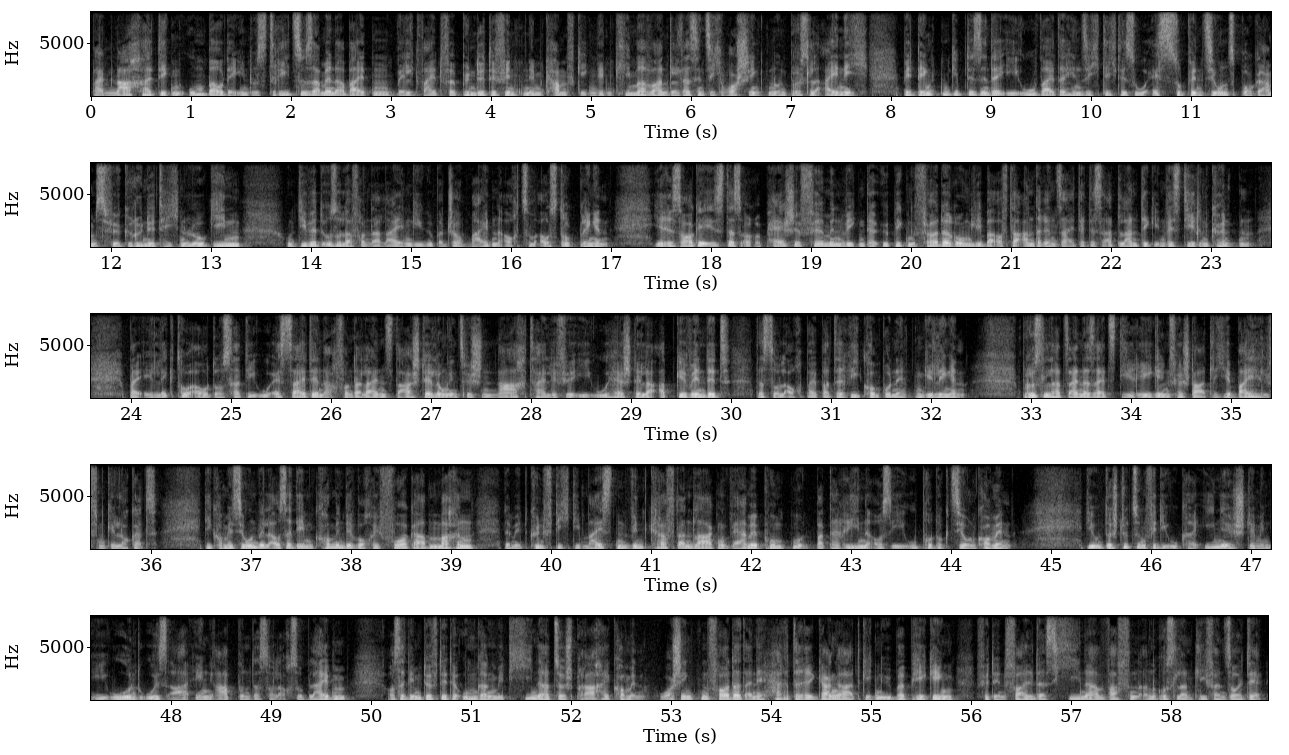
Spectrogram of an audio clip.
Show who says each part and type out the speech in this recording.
Speaker 1: beim nachhaltigen Umbau der Industrie zusammenarbeiten, weltweit Verbündete finden im Kampf gegen den Klimawandel. Da sind sich Washington und Brüssel einig. Bedenken gibt es in der EU weiter hinsichtlich des US-Subventionsprogramms für grüne Technologien. Und die wird Ursula von der Leyen gegenüber Joe Biden auch zum Ausdruck bringen. Ihre Sorge ist, dass europäische Firmen wegen der üppigen Förderung lieber auf der anderen Seite des Atlantik investieren könnten. Bei Elektroautos hat die US-Seite nach von der Leyens Darstellung inzwischen Nachteile für EU-Hersteller abgewendet Schritt. Das soll auch bei Batteriekomponenten gelingen. Brüssel hat seinerseits die Regeln für staatliche Beihilfen gelockert. Die Kommission will außerdem kommende Woche Vorgaben machen, damit künftig die meisten Windkraftanlagen, Wärmepumpen und Batterien aus EU-Produktion kommen. Die Unterstützung für die Ukraine stimmen EU und USA eng ab und das soll auch so bleiben. Außerdem dürfte der Umgang mit China zur Sprache kommen. Washington fordert eine härtere Gangart gegenüber Peking für den Fall, dass China Waffen an Russland liefern sollte.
